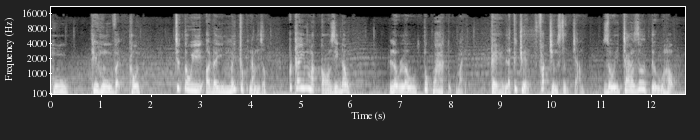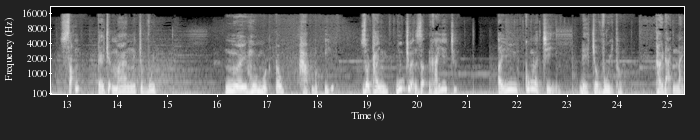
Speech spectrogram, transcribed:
hù, thì hù vậy thôi, chứ tôi ở đây mấy chục năm rồi, có thấy mặc có gì đâu. Lâu lâu tụ ba tụ bảy, kể lại cái chuyện phát trường sử trạm rồi cha dư tử hậu, sẵn kể chuyện mang cho vui. Người hù một câu, hạp một ý rồi thành những chuyện giận gáy ấy chứ. Ấy cũng là chỉ để cho vui thôi. Thời đại này,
